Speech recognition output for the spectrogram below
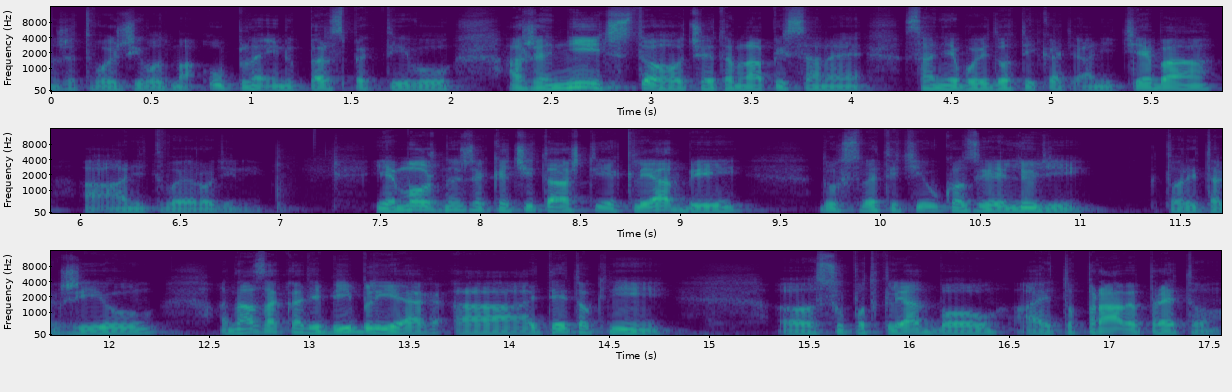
že tvoj život má úplne inú perspektívu a že nič z toho, čo je tam napísané, sa nebude dotýkať ani teba a ani tvojej rodiny. Je možné, že keď čítáš tie kliatby, Duch Svety ti ukazuje ľudí, ktorí tak žijú. A na základe Biblie a aj tejto knihy e, sú pod kliatbou a je to práve preto,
